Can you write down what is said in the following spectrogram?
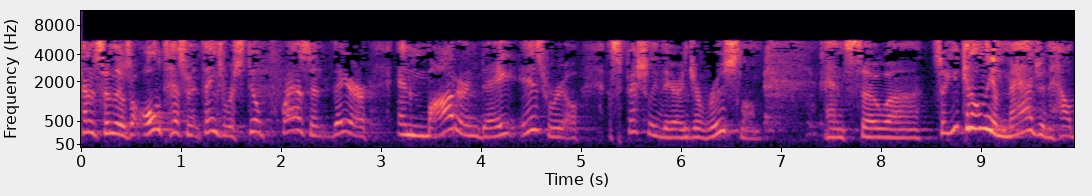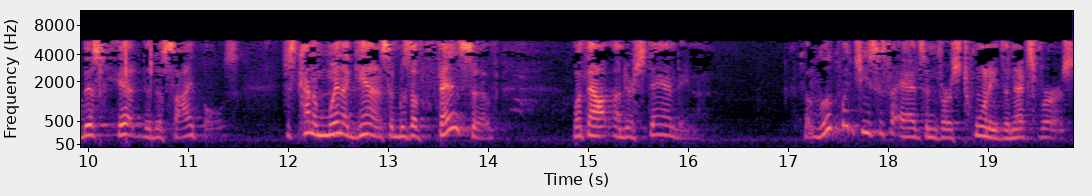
kind of some of those Old Testament things were still present there in modern day Israel, especially there in Jerusalem. And so, uh, so you can only imagine how this hit the disciples. Just kind of went against. It was offensive without understanding. But look what Jesus adds in verse 20, the next verse.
